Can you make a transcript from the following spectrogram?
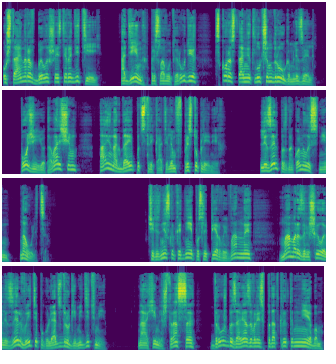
У Штайнеров было шестеро детей. Один, пресловутый Руди, скоро станет лучшим другом Лизель, позже ее товарищем, а иногда и подстрекателем в преступлениях. Лизель познакомилась с ним на улице. Через несколько дней после первой ванны мама разрешила Лизель выйти погулять с другими детьми. На Химмельштрассе дружбы завязывались под открытым небом,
